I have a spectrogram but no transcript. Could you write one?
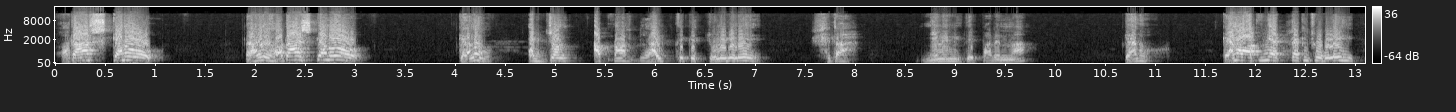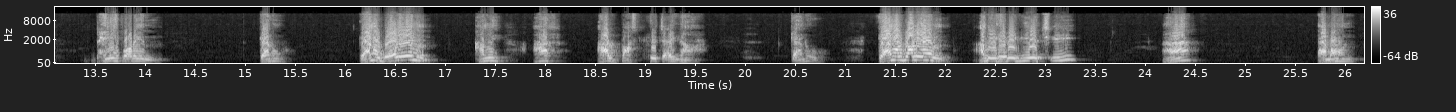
হতাশ কেন? তাহলে হতাশ কেন? কেন একজন আপনার লাইফ থেকে চলে গেলে সেটা মেনে নিতে পারেন না? কেন? কেন আপনি একটা কিছু হলেই ভেঙে পড়েন? কেন? কেন বলেন? আমি আর আর বাঁচতে চাই না। কেন? কেন বলেন? আমি হেরে গিয়েছি হ্যাঁ? এমন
